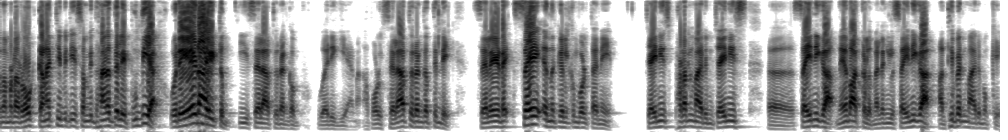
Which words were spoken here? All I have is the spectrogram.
നമ്മുടെ റോഡ് കണക്ടിവിറ്റി സംവിധാനത്തിലെ പുതിയ ഒരേടായിട്ടും ഈ സെല തുരങ്കം വരികയാണ്. അപ്പോൾ സെല തുരങ്കത്തിന്റെ സെലയുടെ സെ എന്ന് കേൾക്കുമ്പോൾ തന്നെ ചൈനീസ് ഭടന്മാരും ചൈനീസ് സൈനിക നേതാക്കളും അല്ലെങ്കിൽ സൈനിക അധിപന്മാരുമൊക്കെ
